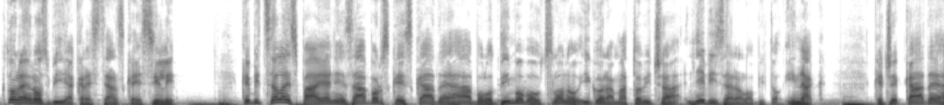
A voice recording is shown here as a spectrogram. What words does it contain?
ktoré rozbíja kresťanské sily. Keby celé spájanie Záborskej z KDH bolo dymovou clonou Igora Matoviča, nevyzeralo by to inak. Keďže KDH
